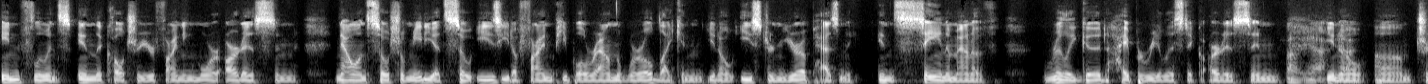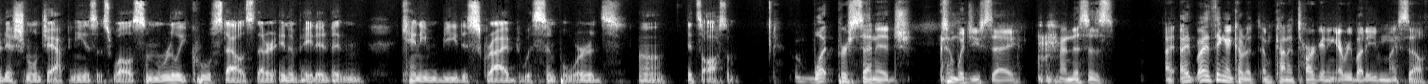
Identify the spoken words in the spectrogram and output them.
influence in the culture you're finding more artists and now on social media it's so easy to find people around the world like in you know eastern europe has an insane amount of really good hyper realistic artists and Oh, yeah, you know um, traditional japanese as well as some really cool styles that are innovative and can't even be described with simple words um, it's awesome what percentage would you say? And this is, I, I think I kind of, I'm kind of targeting everybody, even myself.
